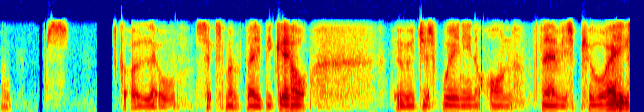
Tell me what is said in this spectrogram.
I've got a little six-month baby girl who are just weaning on various purees.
